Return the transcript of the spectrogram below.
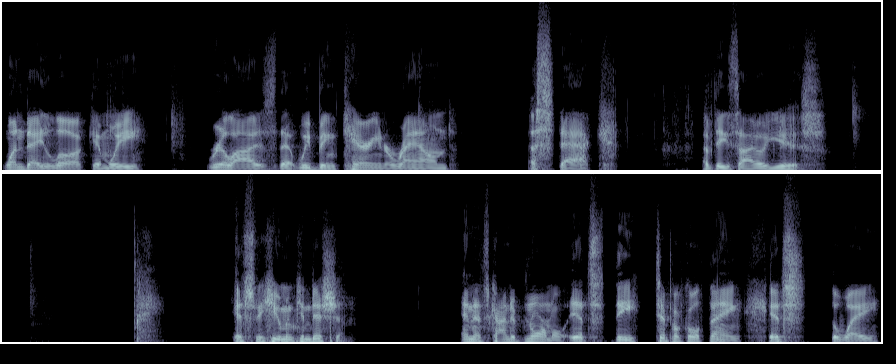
one day look and we realize that we've been carrying around a stack of these IOUs. It's the human condition. And it's kind of normal. It's the typical thing. It's the way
